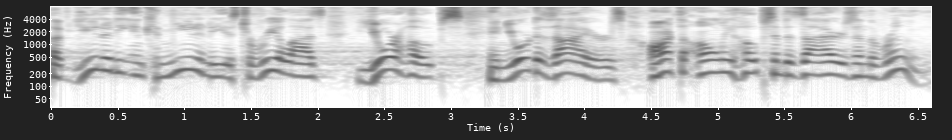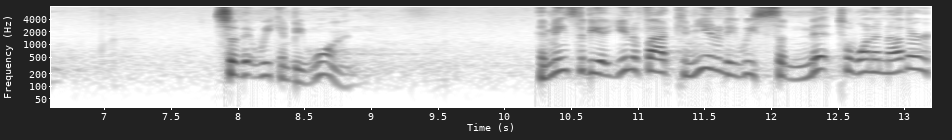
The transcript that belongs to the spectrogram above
of unity and community is to realize your hopes and your desires aren't the only hopes and desires in the room so that we can be one. It means to be a unified community, we submit to one another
